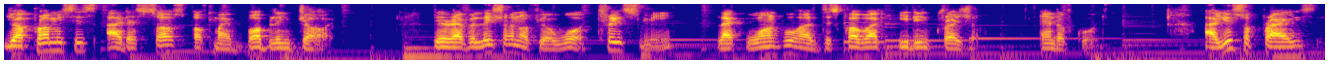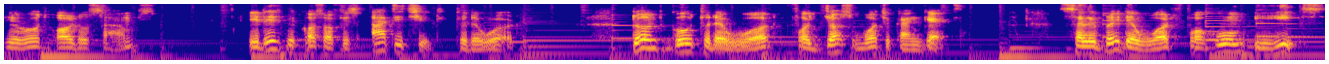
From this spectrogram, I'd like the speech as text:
Your promises are the source of my bubbling joy. The revelation of your word thrills me like one who has discovered hidden treasure. End of quote. Are you surprised he wrote all those Psalms? It is because of his attitude to the word. Don't go to the word for just what you can get. Celebrate the word for whom he is.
